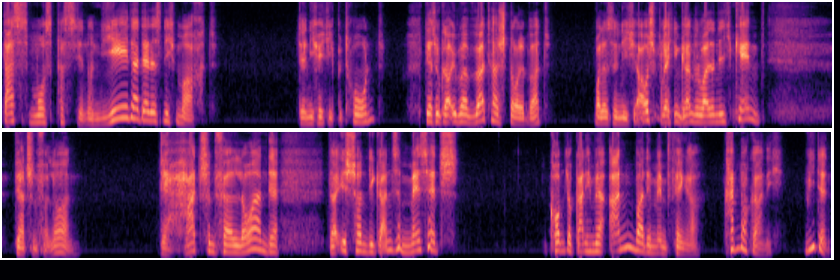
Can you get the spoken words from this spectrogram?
das muss passieren. Und jeder, der das nicht macht, der nicht richtig betont, der sogar über Wörter stolpert, weil er sie nicht aussprechen kann und weil er nicht kennt, der hat schon verloren. Der hat schon verloren. Der, da ist schon die ganze Message, kommt doch gar nicht mehr an bei dem Empfänger. Kann doch gar nicht. Wie denn?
